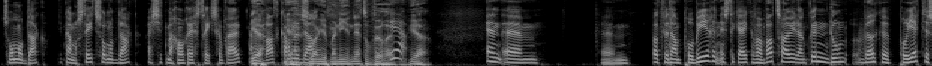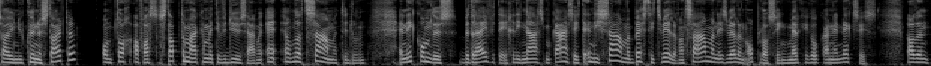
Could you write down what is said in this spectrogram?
Zon op dak. Je kan nog steeds zon op dak. Als je het maar gewoon rechtstreeks gebruikt. Nou, ja, wat kan ja, er dan? Zolang je het maar niet net op wil hebben. Ja. ja. En um, um, wat we dan proberen is te kijken van wat zou je dan kunnen doen? Welke projecten zou je nu kunnen starten? Om toch alvast een stap te maken met die verduurzaming. En, om dat samen te doen. En ik kom dus bedrijven tegen die naast elkaar zitten. En die samen best iets willen. Want samen is wel een oplossing. Merk ik ook aan de Nexus. We hadden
